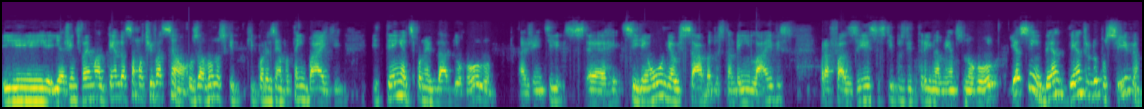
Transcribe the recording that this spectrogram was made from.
e, e, a gente vai mantendo essa motivação. Os alunos que, que, por exemplo, têm bike e têm a disponibilidade do rolo, a gente é, se reúne aos sábados também em lives para fazer esses tipos de treinamentos no rolo. E assim, dentro do possível,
